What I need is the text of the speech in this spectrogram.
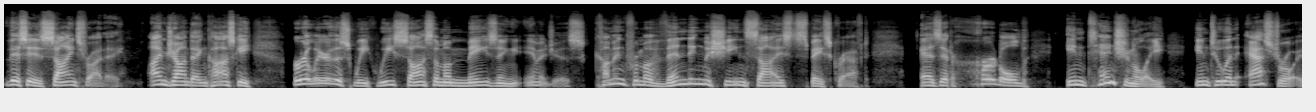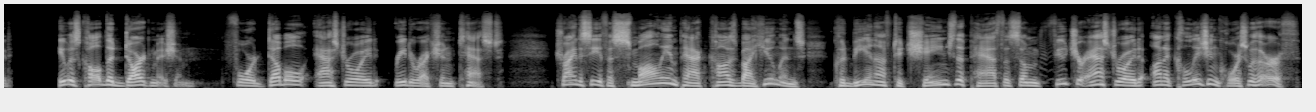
This is Science Friday. I'm John Dankosky. Earlier this week, we saw some amazing images coming from a vending machine sized spacecraft as it hurtled intentionally into an asteroid. It was called the DART mission for Double Asteroid Redirection Test, trying to see if a small impact caused by humans could be enough to change the path of some future asteroid on a collision course with Earth.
